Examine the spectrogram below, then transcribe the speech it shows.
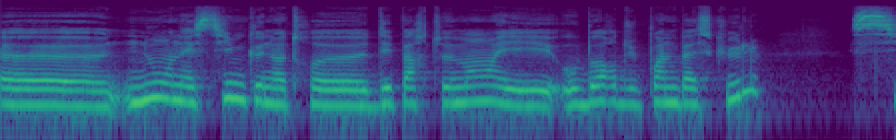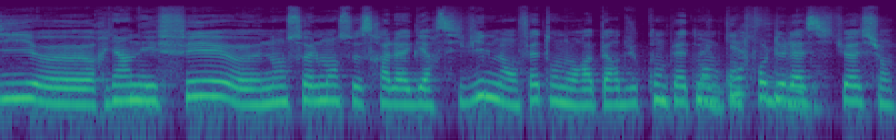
Euh, nous, on estime que notre département est au bord du point de bascule. Si euh, rien n'est fait, euh, non seulement ce sera la guerre civile, mais en fait, on aura perdu complètement le contrôle de la situation.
